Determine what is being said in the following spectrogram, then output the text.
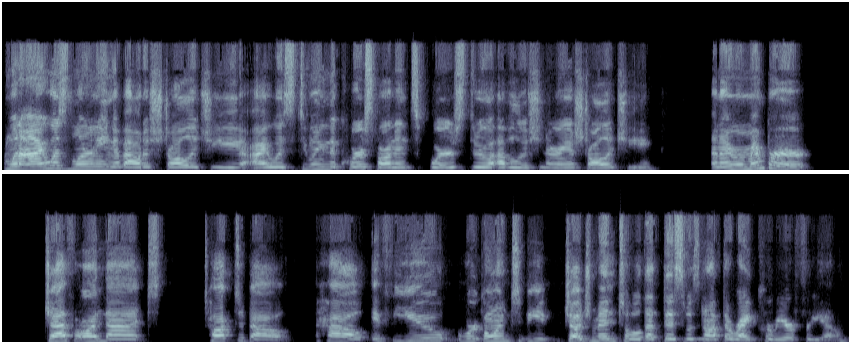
when i was learning about astrology i was doing the correspondence course through evolutionary astrology. And i remember jeff on that talked about how if you were going to be judgmental that this was not the right career for you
